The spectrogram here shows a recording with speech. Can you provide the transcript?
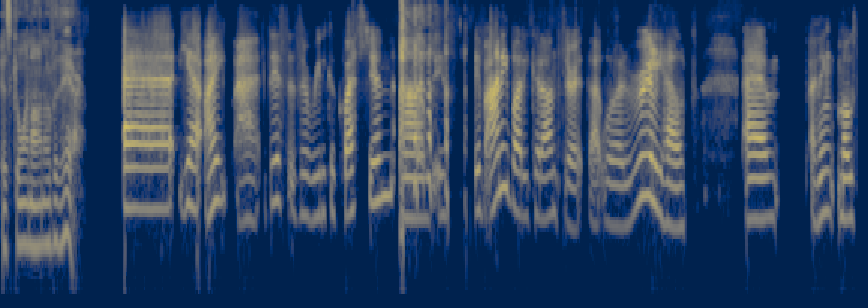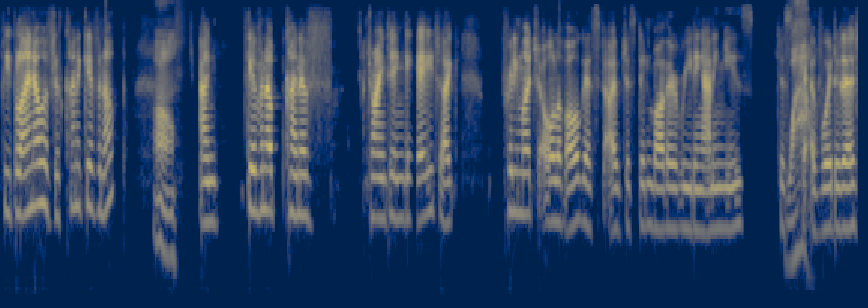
is going on over there. Uh, yeah. I. Uh, this is a really good question, and if if anybody could answer it, that would really help. Um, I think most people I know have just kind of given up Oh, and given up, kind of trying to engage. Like pretty much all of August, I just didn't bother reading any news. Just Wow. avoided it.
